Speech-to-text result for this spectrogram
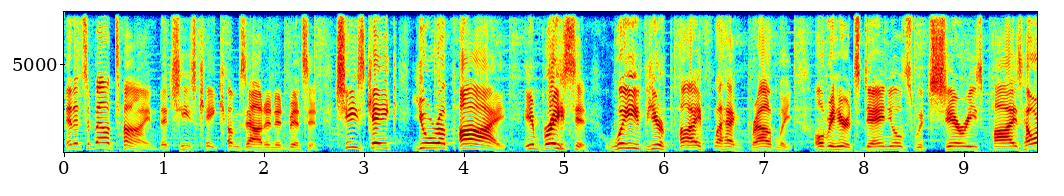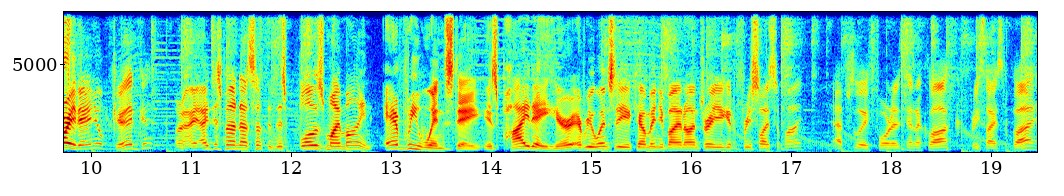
And it's about time that Cheesecake comes out and admits it. Cheesecake, you're a pie. Embrace it. Wave your pie flag proudly. Over here, it's Daniel's with Shari's Pies. How are you, Daniel? Good, good. All right, I just found out something. This blows my mind. Every Wednesday is Pie Day here. Every Wednesday you come in, you buy an entree, you get a free slice of pie. Absolutely, 4 to 10 o'clock, free slice of pie.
